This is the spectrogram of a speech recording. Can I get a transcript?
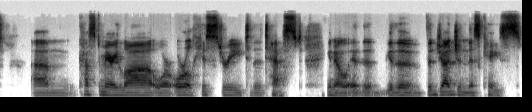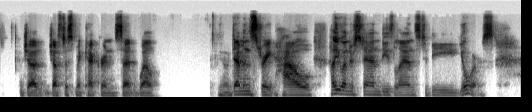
um, customary law or oral history to the test. You know, eh, the the the judge in this case, Ju- Justice McEachern, said, "Well, you know, demonstrate how how you understand these lands to be yours."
